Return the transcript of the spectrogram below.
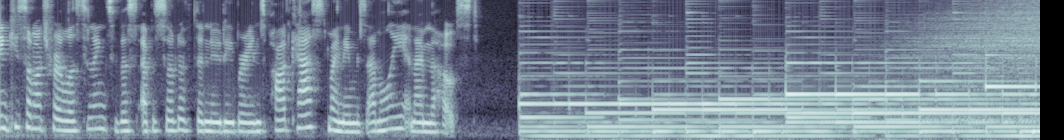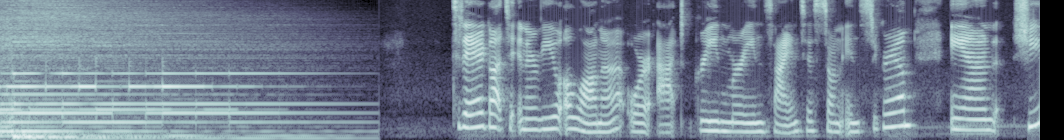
Thank you so much for listening to this episode of the Nudie Brains podcast. My name is Emily, and I'm the host. Today I got to interview Alana, or at Green Marine Scientist on Instagram, and she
